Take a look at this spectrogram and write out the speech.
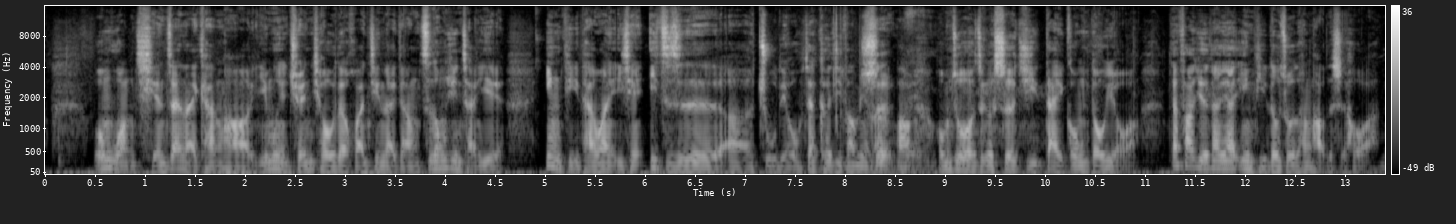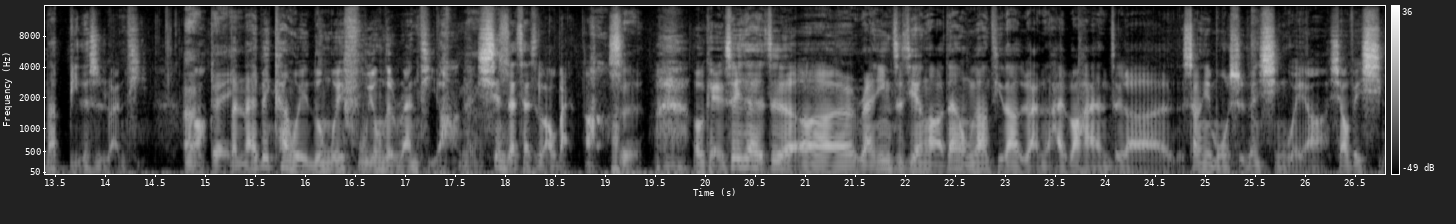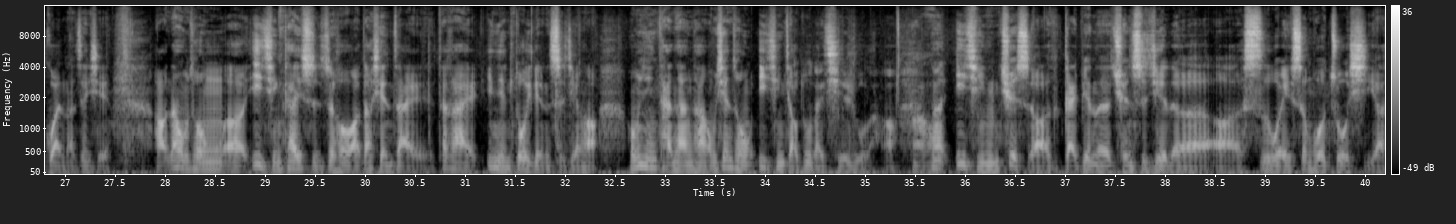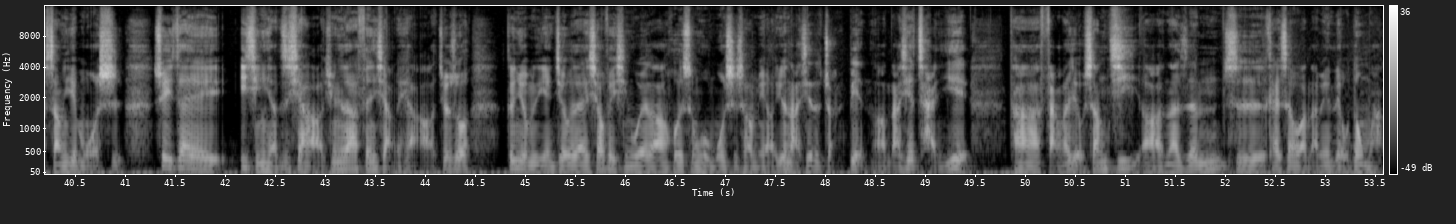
我们往前瞻来看哈，以目前全球的环境来讲，自通讯产业。硬体台湾以前一直是呃主流在科技方面嘛啊，我们做这个设计代工都有啊，但发觉大家硬体都做得很好的时候啊，那比的是软体。啊，对，本来被看为沦为附庸的软体啊，现在才是老板啊。是，OK，所以在这个呃软硬之间啊，但是我们刚刚提到软的还包含这个商业模式跟行为啊、消费习惯啊这些。好，那我们从呃疫情开始之后啊，到现在大概一年多一点的时间啊，我们先谈谈看，我们先从疫情角度来切入了啊。那疫情确实啊改变了全世界的呃思维、生活作息啊、商业模式，所以在疫情影响之下啊，先跟大家分享一下啊，就是说。根据我们的研究，在消费行为啦或者生活模式上面啊，有哪些的转变啊？哪些产业它反而有商机啊？那人是开始要往哪边流动吗？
